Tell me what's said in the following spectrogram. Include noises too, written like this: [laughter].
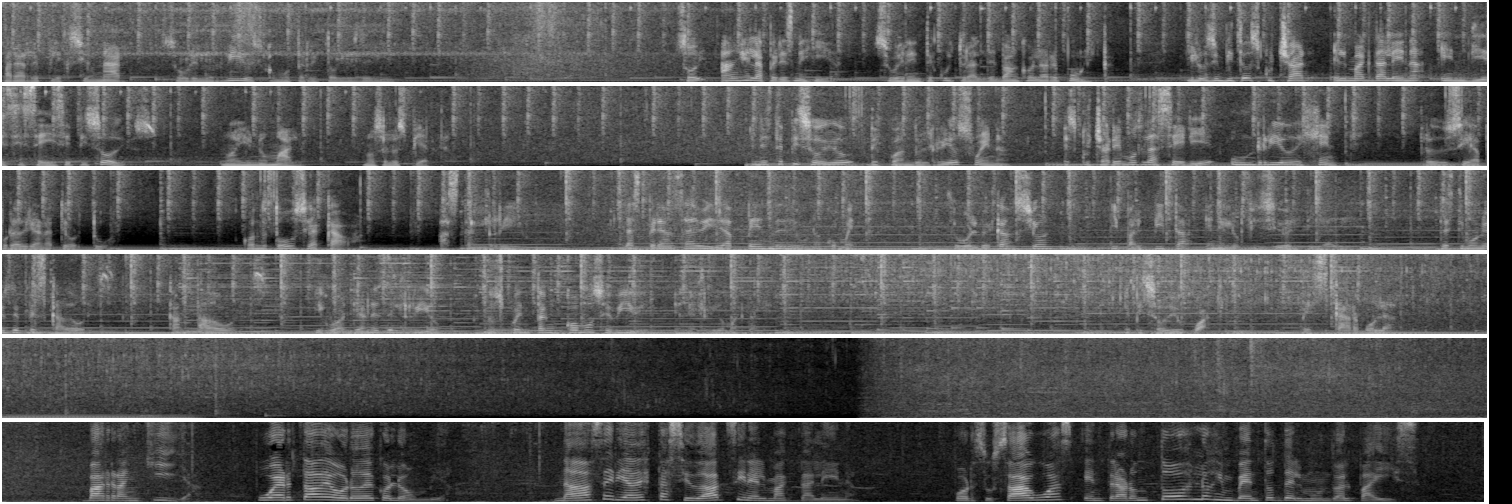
para reflexionar sobre los ríos como territorios de vida. Soy Ángela Pérez Mejía, su gerente cultural del Banco de la República, y los invito a escuchar El Magdalena en 16 episodios. No hay uno malo, no se los pierdan. En este episodio de Cuando el río suena, escucharemos la serie Un río de gente, producida por Adriana Teortúa. Cuando todo se acaba, hasta el río, la esperanza de vida pende de una cometa, se vuelve canción y palpita en el oficio del día a día. Testimonios de pescadores, cantadoras y guardianes del río nos cuentan cómo se vive en el río Magdalena. Episodio 4. Pescar volando. Barranquilla, puerta de oro de Colombia. Nada sería de esta ciudad sin el Magdalena. Por sus aguas entraron todos los inventos del mundo al país,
